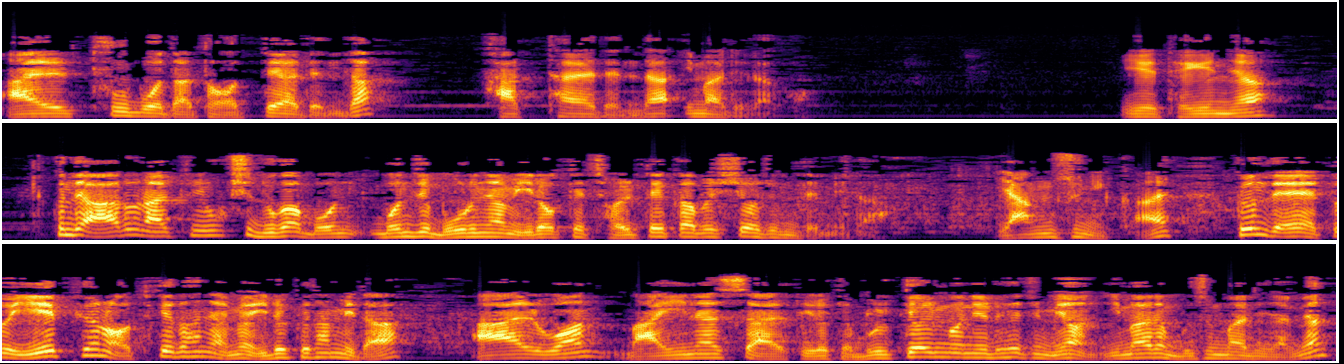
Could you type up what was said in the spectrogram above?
R2보다 더 어때야 된다? 같아야 된다. 이 말이라고. 이해되겠냐? 근데 R은 R2니 혹시 누가 뭔, 뭔지 모르냐면 이렇게 절대값을 씌워주면 됩니다. 양수니까. 그런데 또얘 표현을 어떻게도 하냐면 이렇게도 합니다. R1 마이너스 R2 이렇게 물결무늬로 해주면 이 말은 무슨 말이냐면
